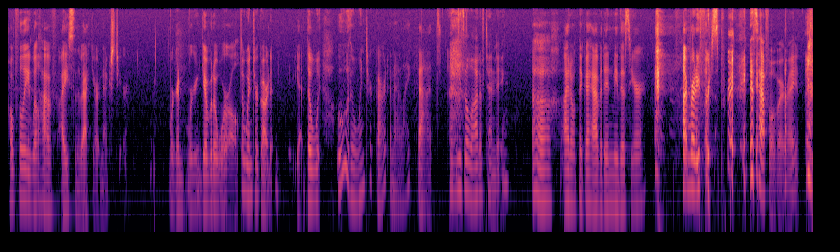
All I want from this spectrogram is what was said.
Hopefully, we'll have ice in the backyard next year. We're gonna we're gonna give it a whirl. The winter garden. Yeah, the wi- ooh the winter garden. I like that. It needs a lot of tending. Ugh, I don't think I have it in me this year. I'm ready for spring. It's half over, right?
